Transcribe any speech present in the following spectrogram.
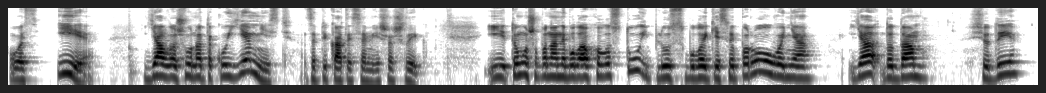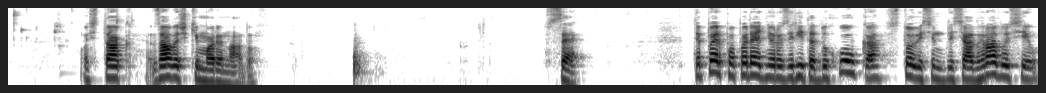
Ось. І я ложу на таку ємність запікатися мій шашлик. І тому, щоб вона не була в холосту, і плюс було якесь випаровування, я додам сюди ось так залишки маринаду. Все. Тепер попередньо розігріта духовка 180 градусів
